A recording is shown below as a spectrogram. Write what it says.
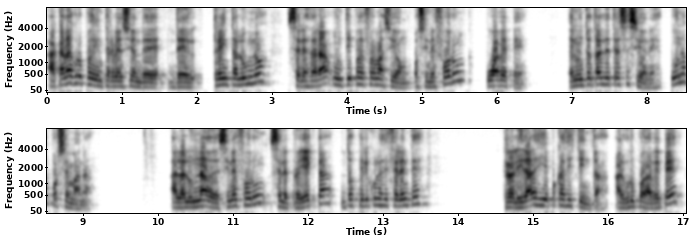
A cada grupo de intervención de, 30 alumnos se les dará un tipo de formación o Cineforum o ABP, en un total de tres sesiones, una por semana. Al alumnado de Cineforum se le proyecta dos películas diferentes, realidades y épocas distintas. Al grupo de ABP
